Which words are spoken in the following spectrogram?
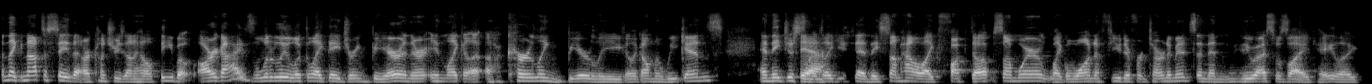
And like not to say that our country's unhealthy, but our guys literally look like they drink beer and they're in like a, a curling beer league like on the weekends. And they just Yeah. like like you said, they somehow like fucked up somewhere, like won a few different tournaments, and then the US was like, hey, like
